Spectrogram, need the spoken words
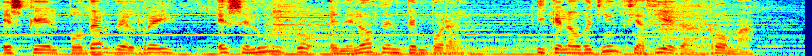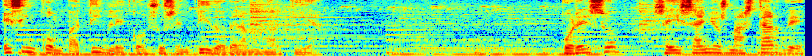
es que el poder del rey es el único en el orden temporal y que la obediencia ciega a Roma es incompatible con su sentido de la monarquía. Por eso, seis años más tarde,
